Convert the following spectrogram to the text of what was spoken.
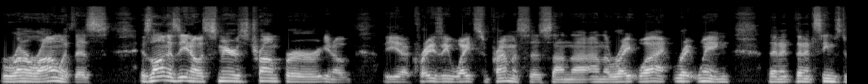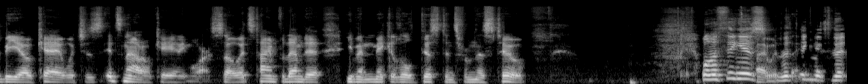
run around with this. As long as you know it smears Trump or you know the uh, crazy white supremacists on the on the right wi- right wing, then it then it seems to be okay. Which is it's not okay anymore. So it's time for them to even make a little distance from this too. Well, the thing is, the think. thing is that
